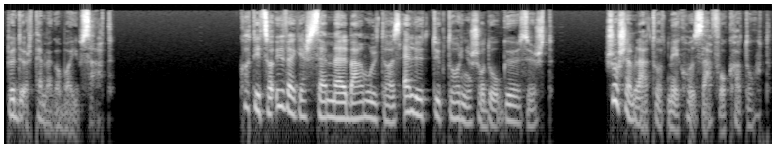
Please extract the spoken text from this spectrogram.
pödörte meg a bajuszát. Katica üveges szemmel bámulta az előttük tornyosodó gőzöst. Sosem látott még hozzáfoghatót.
